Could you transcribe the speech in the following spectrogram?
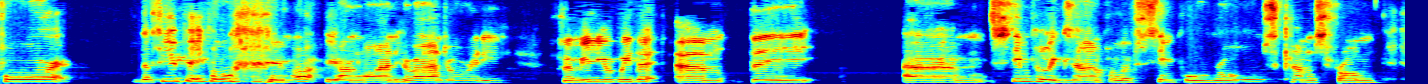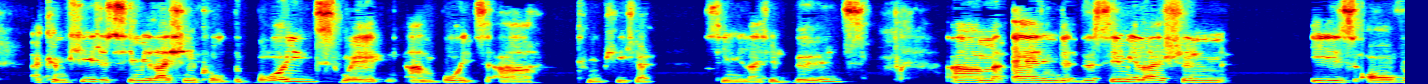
For the few people who might be online who aren't already familiar with it, um, the um, simple example of simple rules comes from a computer simulation called the Boids, where um, Boids are computer simulated birds. Um, and the simulation is of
